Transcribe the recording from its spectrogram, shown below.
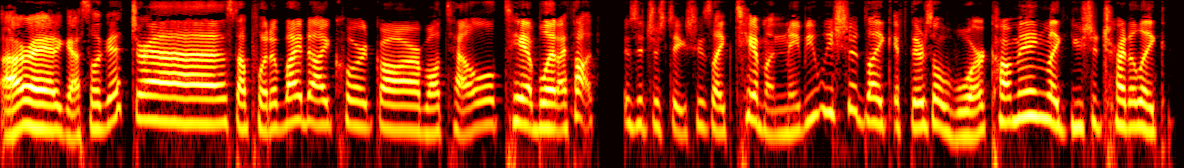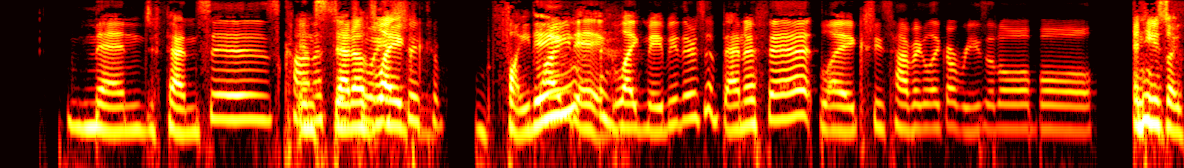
all right, I guess I'll get dressed. I'll put on my night court garb. I'll tell Tamlin. I thought it was interesting. She was like, Tamlin, maybe we should, like, if there's a war coming, like, you should try to, like, mend fences kind of. Instead of, like, Fighting. fighting. like, maybe there's a benefit. Like, she's having, like, a reasonable And he's like,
